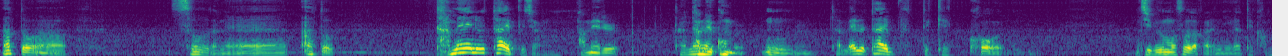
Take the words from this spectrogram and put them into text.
ああとは、そうだね。あと貯めるタイプじゃん。貯める。貯溜め込む。うん、ん。貯めるタイプって結構自分もそうだから苦手かも。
